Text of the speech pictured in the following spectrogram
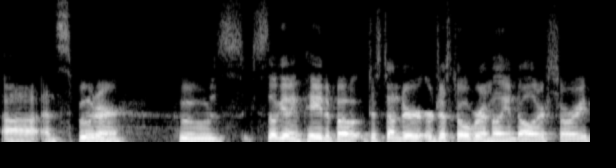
Uh, and Spooner who's still getting paid about just under or just over a million dollars, sorry,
